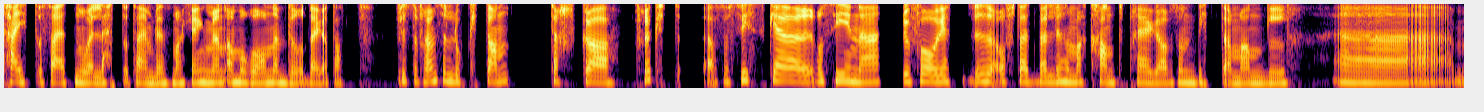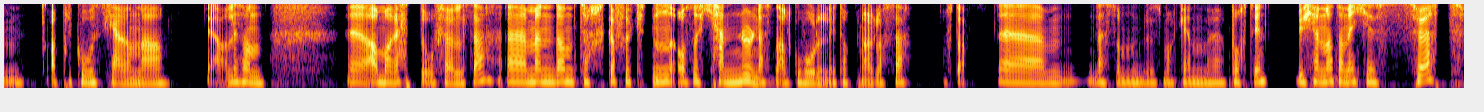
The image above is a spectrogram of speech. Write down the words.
teit å si at noe er lett å ta i en blindsmaking, men Amarone burde jeg ha tatt. Først og fremst så lukter den tørka frukt, altså sviske, rosiner. Du får et, ofte et veldig sånn markant preg av sånn bitter mandel, eh, aprikoskjerner, ja, litt sånn eh, amaretto-følelse. Eh, men den tørker frukten, og så kjenner du nesten alkoholen i toppen av glasset, ofte. Eh, nesten som du smaker en eh, portvin. Du kjenner at er ikke søt,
